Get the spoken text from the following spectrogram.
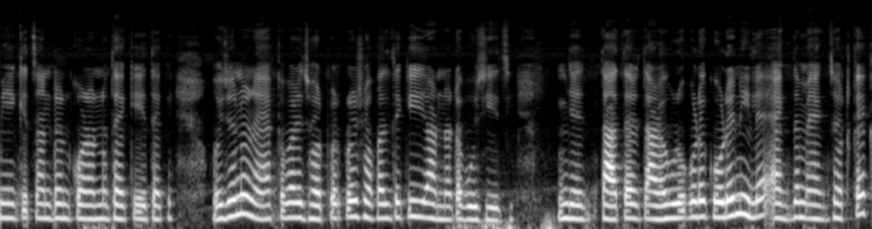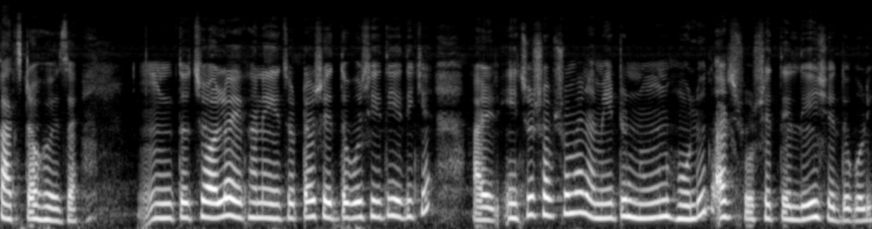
মেয়েকে চান টান করানো থাকে, এ থাকে। ওই জন্য না একেবারে ঝটপট করে সকাল থেকেই রান্নাটা বসিয়েছি। যে তাড়াতাড়ি, তাড়াহুড়ো করে করে নিলে একদম এক ঝটকায় কাজটা হয়ে যায়। তো চলো এখানে এঁচোড়টাও সেদ্ধ বসিয়ে দিই এদিকে। আর এঁচোড় সবসময় আমি একটু নুন, হলুদ আর সর্ষের তেল দিয়েই সেদ্ধ করি।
